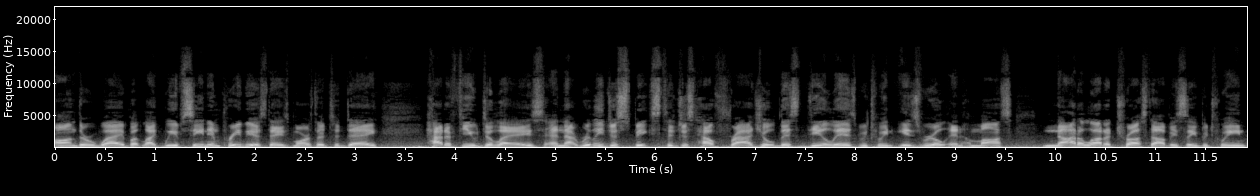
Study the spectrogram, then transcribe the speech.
on their way. But like we've seen in previous days, Martha, today had a few delays, and that really just speaks to just how fragile this deal is between Israel and Hamas. Not a lot of trust, obviously, between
